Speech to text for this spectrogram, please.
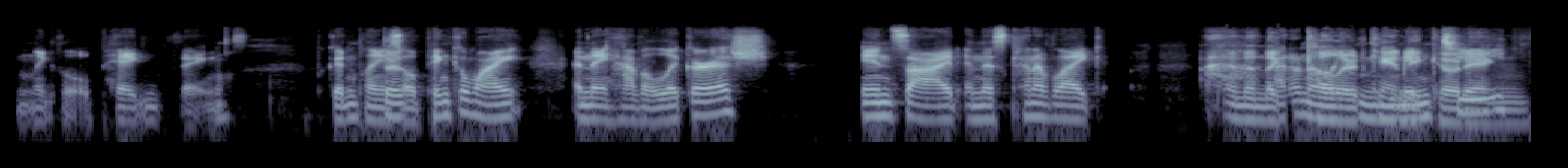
like little pig things. Good and Plenty, so pink and white, and they have a licorice inside, and this kind of like and then the don't know, like colored candy minty- coating.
